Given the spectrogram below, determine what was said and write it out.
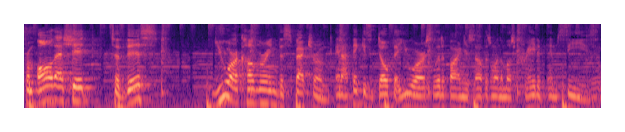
from all that shit to this. You are covering the spectrum, and I think it's dope that you are solidifying yourself as one of the most creative MCs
